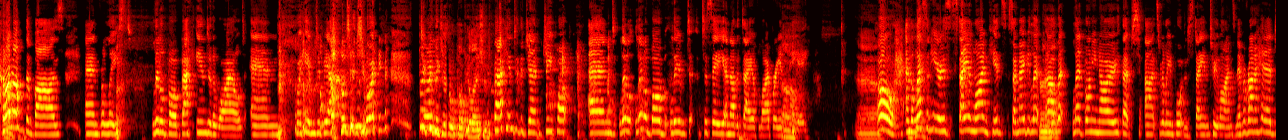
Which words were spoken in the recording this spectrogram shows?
cut off the bars and released little Bob back into the wild, and for him to be able to join join in the the general population. back into the G- G-pop, and little little Bob lived to see another day of library and Oh. PE. Uh, Oh, and the lesson here is stay in line, kids. So maybe let uh, let let Bonnie know that uh, it's really important to stay in two lines. Never run ahead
